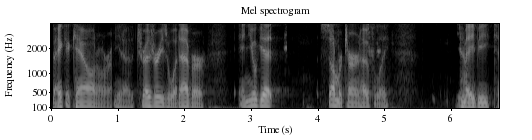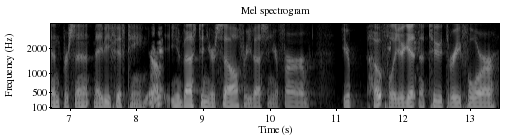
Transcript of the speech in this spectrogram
bank account or you know the treasuries whatever, and you'll get some return, hopefully. Yeah. Maybe 10%, maybe 15. Yeah. You invest in yourself or you invest in your firm, you're hopefully you're getting a two, three, four,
